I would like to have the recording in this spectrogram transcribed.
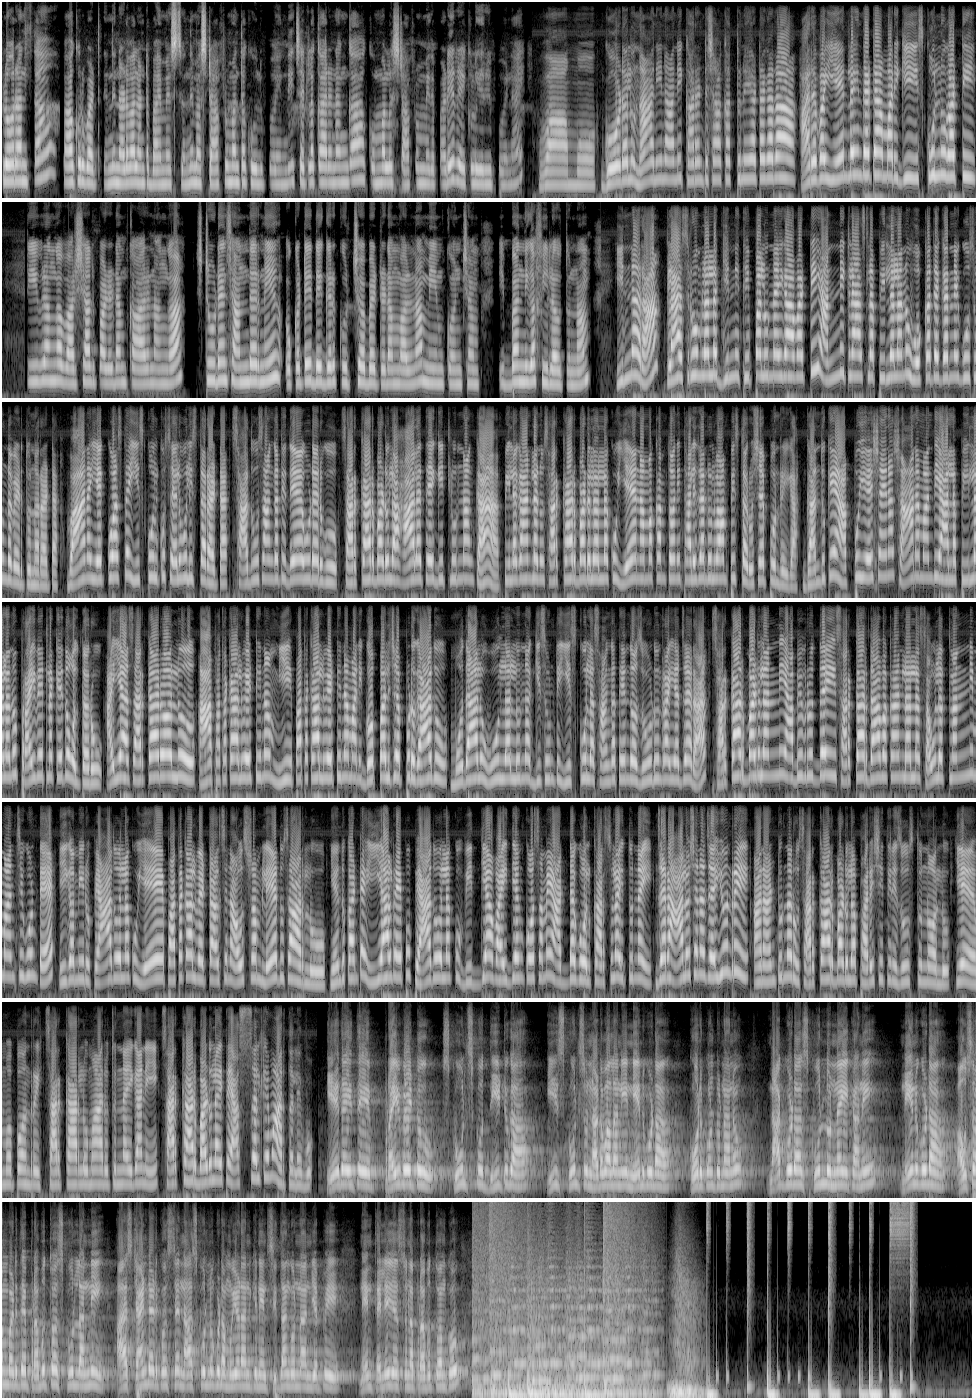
ఫ్లోర్ అంతా పాకురు పడుతుంది. నడవాలంటే భయం వేస్తుంది. మా స్టాఫ్ రూమ్ అంతా కూలిపోయింది. చెట్ల కారణంగా కొమ్మలు స్టాఫ్ రూమ్ మీద పడి రేకులు ఇరిగిపోయినాయి. వామ్మో! గోడలు నాని నాని కరెంటు షాక్ అత్తున్నాయట కదా! అరవై ఏండ్లైందట మరి గీ స్కూల్ను కట్టి! తీవ్రంగా వర్షాలు పడడం కారణంగా స్టూడెంట్స్ అందరినీ ఒకటే దగ్గర కూర్చోబెట్టడం వలన మేము కొంచెం ఇబ్బందిగా ఫీల్ అవుతున్నాం. ఇన్నారా? క్లాస్ రూమ్లలో గిన్ని తిప్పలున్నాయి కాబట్టి అన్ని క్లాస్ల పిల్లలను ఒక్క దగ్గరనే కూసుండబెడుతున్నారట. వాన ఎక్కువ వస్తే ఈ స్కూల్కు సెలవులు ఇస్తారట చదువు సంగతి దేవుడరుగు. సర్కార్ బడుల హాలతే గిట్లున్నాక పిల్లగాండ్లను సర్కార్ బడులకు ఏ నమ్మకంతోని తల్లిదండ్రులు పంపిస్తారు చెప్పుండ్రిగా. గందుకే అప్పు చేసైనా చాలా మంది వాళ్ళ పిల్లలను ప్రైవేట్లకే వల్తారు అయ్యా సర్కారోళ్ళు ఆ పథకాలు పెట్టినాం ఈ పథకాలు పెట్టినాం అని గొప్పలు చెప్పుడు కాదు. ముదాలు ఊళ్ళల్లున్న గిసుంటి ఈ సంగతేందో చూడుండ్రయ్య జరా సర్కార్ బడులన్నీ అభివృద్ధి అయి సర్కార్ దావకాన్లల్ల సౌలత్లన్నీ మంచిగుంటే ఇక మీరు పేదోళ్ళకు ఏ పథకాలు పెట్టాల్సిన అవసరం లేదు సార్లు. ఎందుకంటే ఇయాల రేపు పేదోళ్ళకు విద్య వైద్యం కోసమే అడ్డగోలు ఖర్చులు అవుతున్నాయి జర ఆలోచన చెయ్యుండ్రి అని అంటున్నారు సర్కార్ బడుల పరిస్థితిని చూస్తున్నోళ్ళు. ఏమో పోన్రి సర్కార్లు మారుతున్నాయి గాని సర్కార్ బడులైతే అస్సలకే మారు మారతలేవు ఏదైతే ప్రైవేటు స్కూల్స్కు ధీటుగా ఈ స్కూల్స్ నడవాలని నేను కూడా కోరుకుంటున్నాను. నాకు కూడా స్కూళ్ళు ఉన్నాయి కానీ నేను కూడా అవసరం పడితే ప్రభుత్వ స్కూళ్ళన్నీ ఆ స్టాండర్డ్కి వస్తే నా స్కూల్ను కూడా ముయ్యడానికి నేను సిద్ధంగా ఉన్నా అని చెప్పి నేను తెలియజేస్తున్న ప్రభుత్వంకు.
